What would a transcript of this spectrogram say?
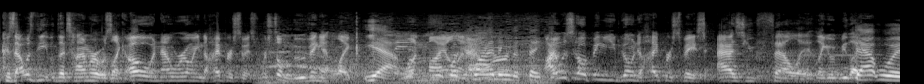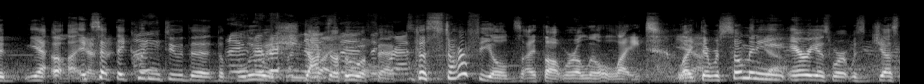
because that was the the time where it was like, oh, and now we're going to hyperspace. We're still moving at like Yeah, one mile we're an climbing hour. the thing. I was hoping you'd go into hyperspace as you fell. It like it would be like That would, yeah, uh, yeah, except they couldn't do the, the I- I bluish Doctor the- Who the effect. graph- The starfields, I thought, were a little light. Like, there were so many Yeah. areas where it was just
